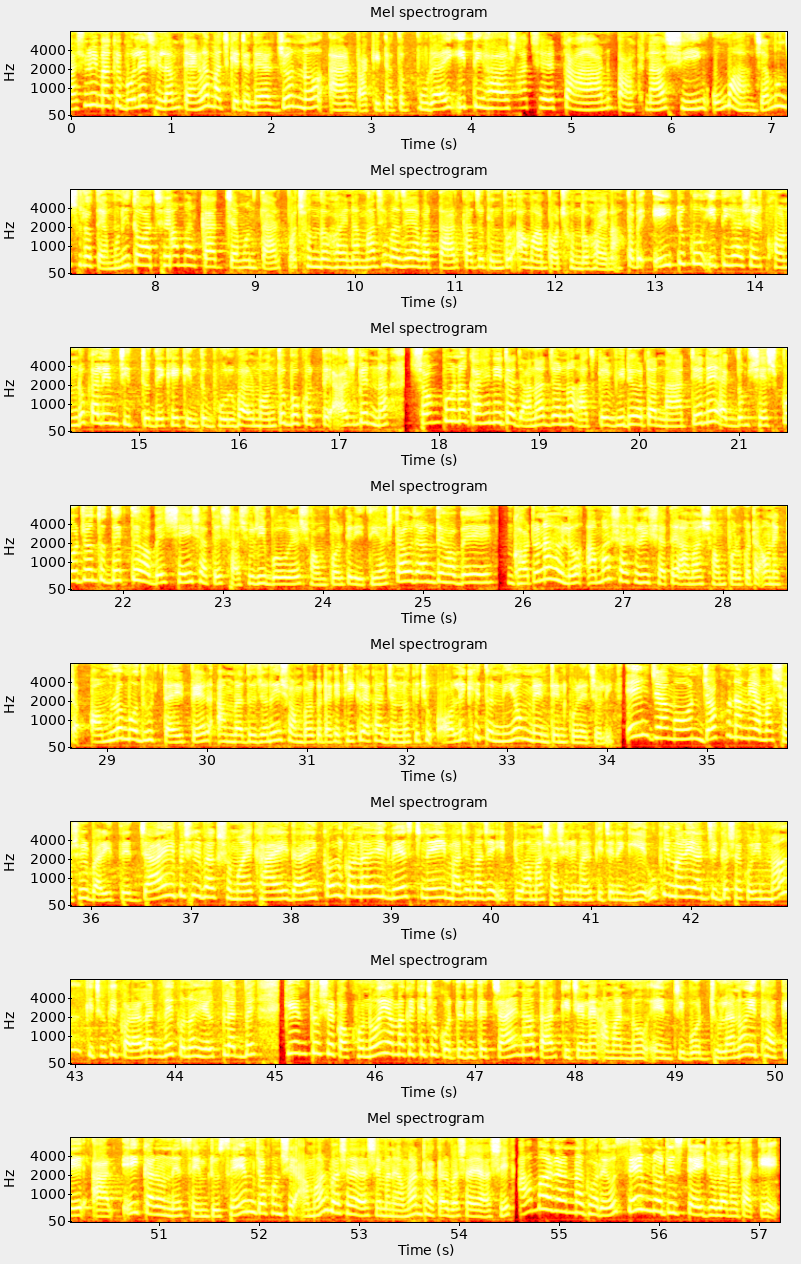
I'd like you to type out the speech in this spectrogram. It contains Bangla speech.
শাশুড়ি মাকে বলেছিলাম ট্যাংরা মাছ কেটে দেওয়ার জন্য, আর বাকিটা তো পুরাই ইতিহাস। মাছের কান, পাখনা, শিং, উমা, যেমন ছিল তেমনই তো আছে। আমার কাজ যেমন তার পছন্দ হয় না, মাঝে মাঝে আবার তার কাজও কিন্তু আমার পছন্দ হয় না। তবে এইটুকু ইতিহাসের খণ্ডকালীন চিত্র দেখে কিন্তু ভুলভাল মন্তব্য করতে আসবেন না। সম্পূর্ণ কাহিনীটা জানার জন্য আজকের ভিডিওটা না টেনে একদম শেষ পর্যন্ত দেখতে হবে। সেই সাথে শাশুড়ি বউয়ের সম্পর্কের ইতিহাসটাও জানতে হবে। ঘটনা হলো, আমার শাশুড়ির সাথে আমার সম্পর্কটা অনেকটা অম্ল মধুর টাইপের আমরা দুজনেই সম্পর্কটাকে ঠিক রাখার জন্য কিছু অলিখিত নিয়ম মেনটেন করে চলি। এই যেমন, যখন আমি আমার শ্বশুর বাড়িতে যাই, বেশিরভাগ সময় খাই, দাই কলকলাই রেস্ট নেই, মাঝে মাঝে একটু আমার শাশুড়ি মার কিচেনে গিয়ে উকি মারি আর জিজ্ঞাসা করি, মা, কিছু কি করা লাগবে? কোনো হেল্প লাগবে? কিন্তু সে কখনোই আমাকে কিছু করতে দিতে চায় না। তার কিচেনে আমার নো এন্ট্রি বোর্ড ঝুলানোই থাকে। আর এই কারণে সেম টু সেম যখন সে আমার বাসায় আসে মানে আমার ঢাকার বাসায় আসে, আমার রান্নাঘরেও সেম নোটিশটাই ঝোলানো থাকে।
